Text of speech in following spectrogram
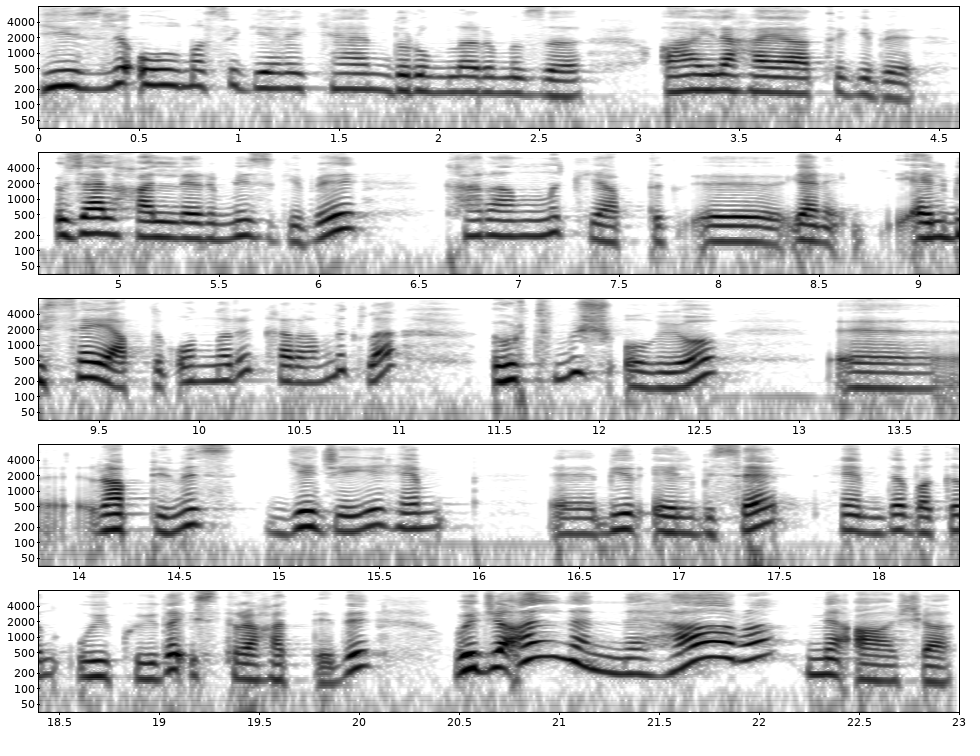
gizli olması gereken durumlarımızı, aile hayatı gibi, özel hallerimiz gibi karanlık yaptık. E, yani elbise yaptık. Onları karanlıkla örtmüş oluyor. E, Rabbimiz geceyi hem e, bir elbise hem de bakın uykuyu da istirahat dedi. Ve cealnen nehara meaşa.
